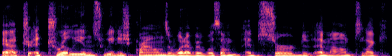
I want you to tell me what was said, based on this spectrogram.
yeah, tr- a trillion Swedish crowns or whatever it was some absurd amount, like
